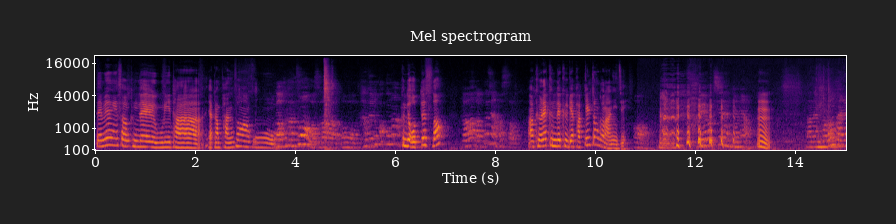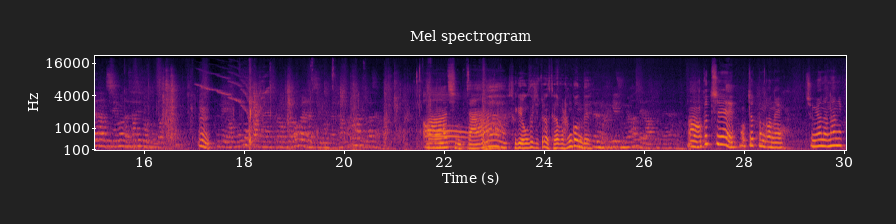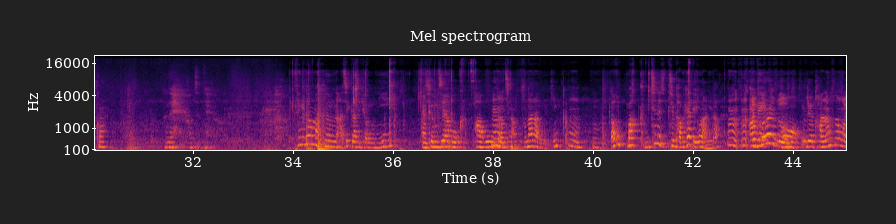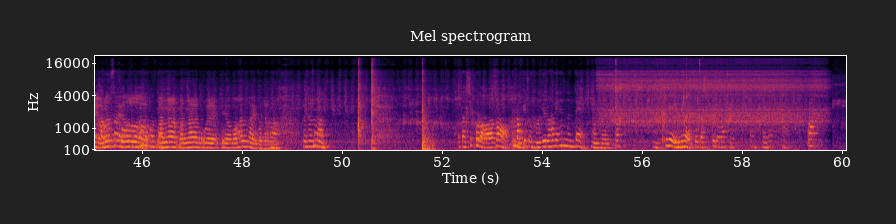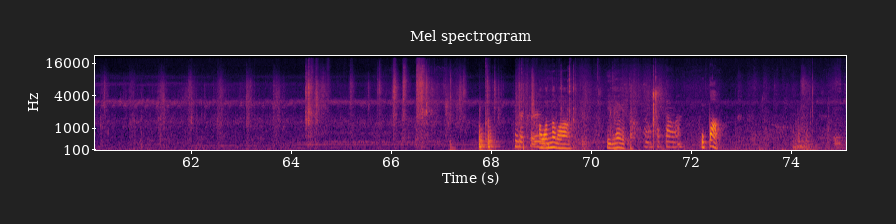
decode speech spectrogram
네 명이서 근데 우리 다 약간 반성하고. 나도 반성하고 왔어. 나, 어, 다들 똑같구나. 근데 어땠어? 나 않았어. 아 그래? 근데 그게 바뀔 정도는 아니지. 어. 왜 확신했냐면 응. 나는 결혼 관련한 질문을 사실 좀 던졌거든. 응. 근데 영수 오빠는 그런 결혼 관련 질문을 다 한마디도 하지 않았어. 아 진짜. 저게 영수 씨 입장에서 대답을 한 건데. 근데 그게 중요한데 나한테는. 어 그치. 어쨌든 간에 중요는 하니까. 근데 어쨌든 생각만큼 아직까지 결혼이 아, 금지하고 급하고 응. 그렇진 않구나라는 느낌? 응. 응. 나도 막 미친 듯이 지금 바로 해야 돼 이건 아니다. 응, 응. 아 근데- 그래도 어. 이제 가능성을 건데. 만나 만나보려고 한다 이거잖아. 어. 그래서 일단 일단 씻고 나와서 한 바퀴 좀 돌기로 하긴 했는데 응, 그랬어? 크게 의미가 있을까 싶기도 하고. 근데 그래. 아 왔나 봐. 얘기해야겠다. 어, 갔다 와. 오빠.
